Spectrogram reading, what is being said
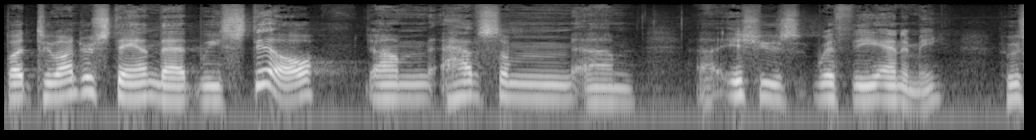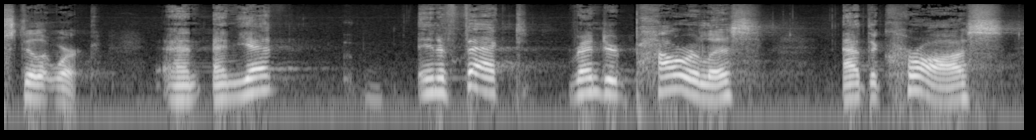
but to understand that we still um, have some um, uh, issues with the enemy who's still at work. And, and yet, in effect, rendered powerless at the cross,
